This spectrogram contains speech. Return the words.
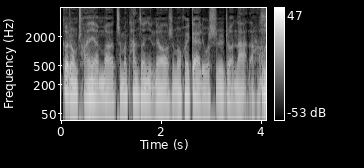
各种传言吧，什么碳酸饮料什么会钙流失这那的哈。骨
